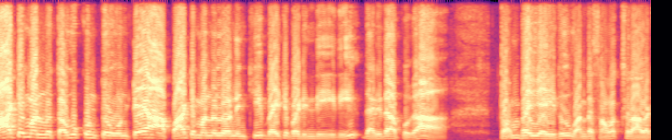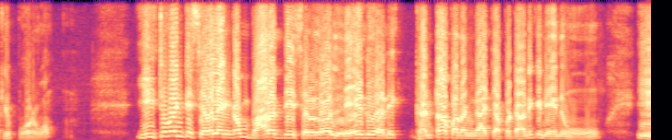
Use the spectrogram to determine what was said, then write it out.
పాటిమన్ను తవ్వుకుంటూ ఉంటే ఆ పాటిమన్నులో నుంచి బయటపడింది ఇది దరిదాపుగా తొంభై ఐదు వంద సంవత్సరాలకి పూర్వం. ఇటువంటి శివలింగం భారతదేశంలో లేదు అని ఘంటాపదంగా చెప్పటానికి నేను ఈ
